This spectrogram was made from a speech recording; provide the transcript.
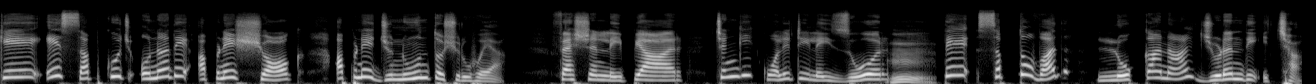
ਕਿ ਇਹ ਸਭ ਕੁਝ ਉਹਨਾਂ ਦੇ ਆਪਣੇ ਸ਼ੌਕ ਆਪਣੇ ਜਨੂਨ ਤੋਂ ਸ਼ੁਰੂ ਹੋਇਆ। ਫੈਸ਼ਨ ਲਈ ਪਿਆਰ ਚੰਗੀ ਕੁਆਲਿਟੀ ਲਈ ਜ਼ੋਰ ਤੇ ਸਭ ਤੋਂ ਵੱਧ ਲੋਕਾਂ ਨਾਲ ਜੁੜਨ ਦੀ ਇੱਛਾ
